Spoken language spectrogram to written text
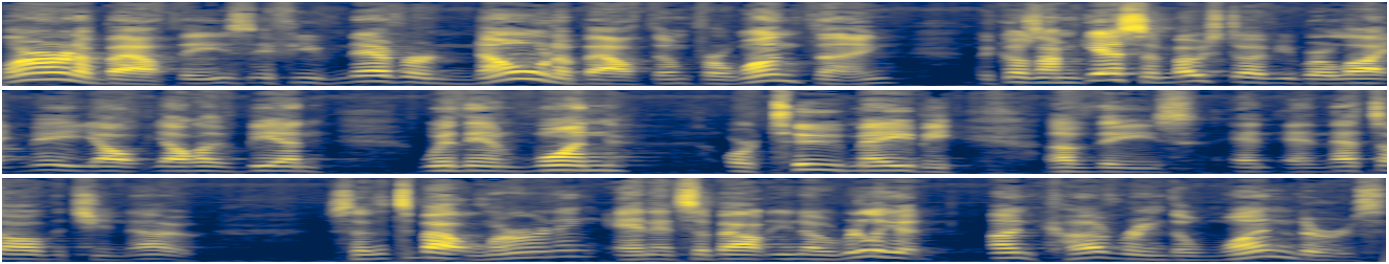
learn about these if you've never known about them, for one thing, because I'm guessing most of you are like me. Y'all, y'all have been within one or two, maybe, of these, and, and that's all that you know. So it's about learning, and it's about, you know, really uncovering the wonders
